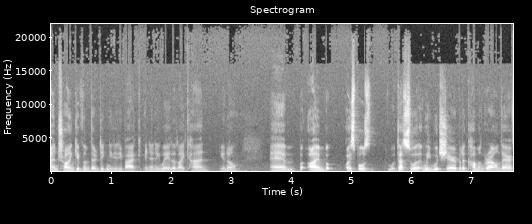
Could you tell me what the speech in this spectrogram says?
and try and give them their dignity back in any way that I can. You know. Um, but I'm, but I suppose that's what we would share a bit of common ground there.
